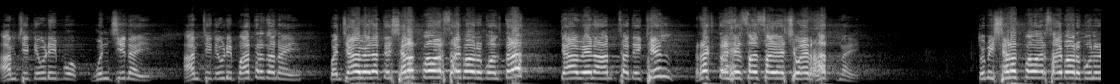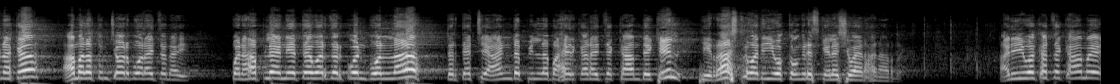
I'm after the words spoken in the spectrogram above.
आमची तेवढी उंची नाही आमची तेवढी पात्रता नाही पण ज्या वेळेला ते शरद पवार साहेबांवर बोलतात त्यावेळेला आमचं देखील रक्त हे सळसळल्याशिवाय राहत नाही. तुम्ही शरद पवार साहेबांवर बोलू नका आम्हाला तुमच्यावर बोलायचं नाही. पण आपल्या नेत्यावर जर कोण बोलला तर त्याचे अंड पिल्ल बाहेर काढायचं काम देखील ही राष्ट्रवादी युवक काँग्रेस केल्याशिवाय राहणार नाही. आणि युवकाचं काम आहे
